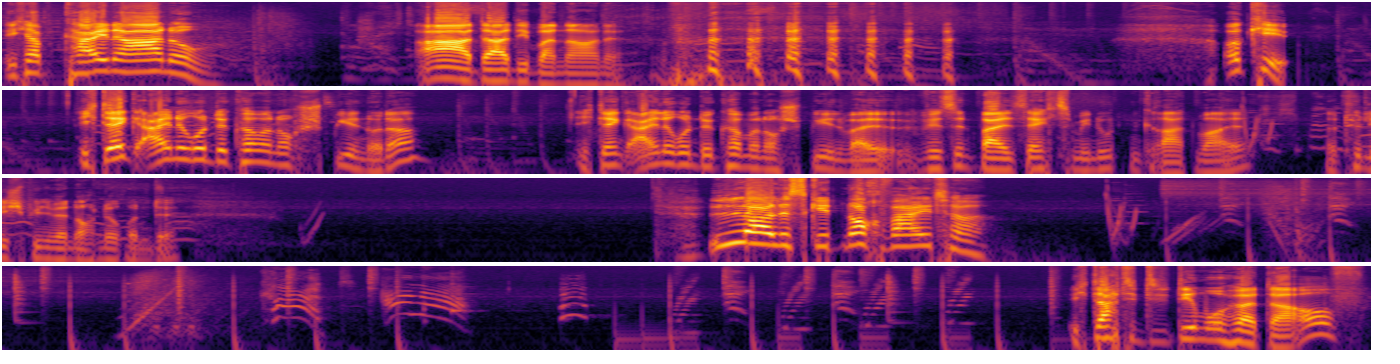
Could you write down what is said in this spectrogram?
Ich habe keine Ahnung. Ah, da die Banane. okay. Ich denke, eine Runde können wir noch spielen, oder? Ich denke, eine Runde können wir noch spielen, weil wir sind bei 16 Minuten gerade mal. Natürlich spielen wir noch eine Runde. LOL, es geht noch weiter. Ich dachte, die Demo hört da auf,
